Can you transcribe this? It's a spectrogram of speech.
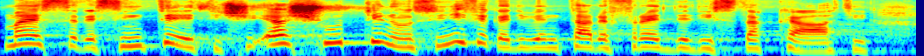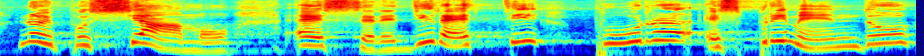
ma essere sintetici e asciutti non significa diventare freddi e distaccati. Noi possiamo essere diretti pur esprimendo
